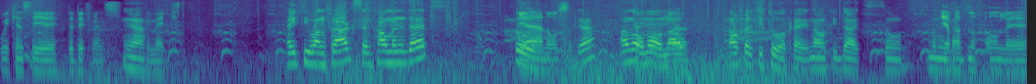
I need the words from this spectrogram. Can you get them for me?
we can see the difference Yeah. he make. 81 frags and how many deaths? Two. Yeah, and also Yeah? Oh no, no, Yeah. now, now 32, okay, now he died, so many yeah, times. but not only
